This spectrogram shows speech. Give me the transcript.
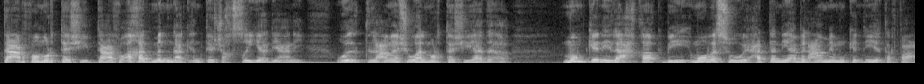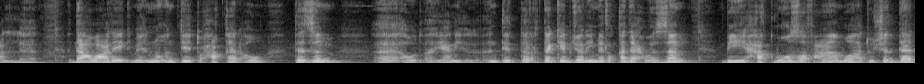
بتعرفه مرتشي بتعرفه أخذ منك أنت شخصيا يعني. وقلت العمى شو هالمرتشي هذا؟ ممكن يلاحقك ب مو بس هو حتى النيابة العامة ممكن هي ترفع الدعوة عليك بأنه أنت تحقر أو تزم أو يعني أنت ترتكب جريمة القدح والذم بحق موظف عام وتشدد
